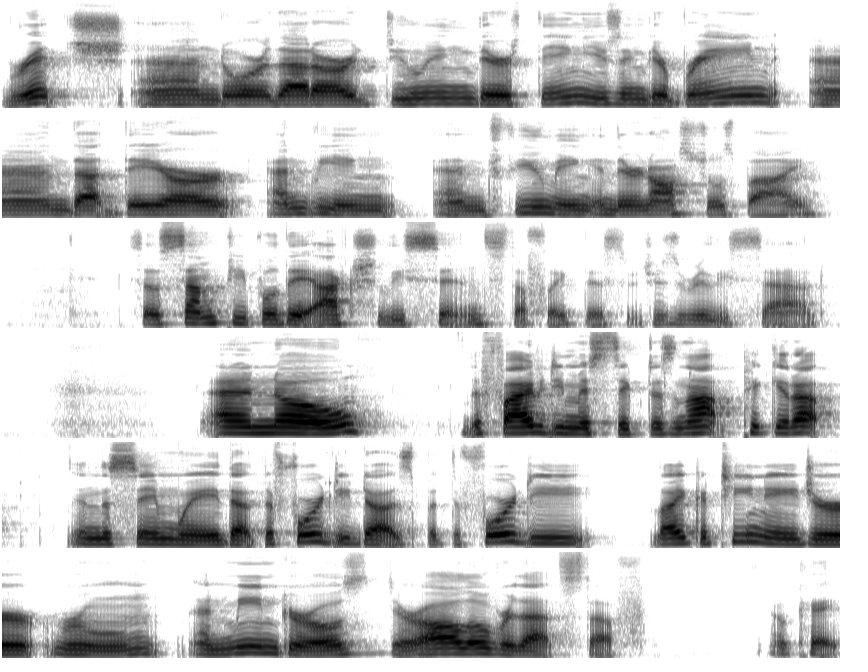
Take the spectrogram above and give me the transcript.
rich and or that are doing their thing using their brain and that they are envying and fuming in their nostrils by so some people they actually sit and stuff like this, which is really sad. And no, the 5D mystic does not pick it up in the same way that the 4D does, but the 4D like a teenager room and mean girls, they're all over that stuff. Okay.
